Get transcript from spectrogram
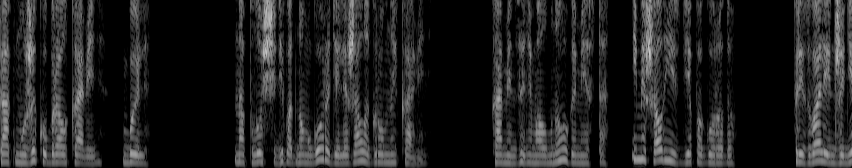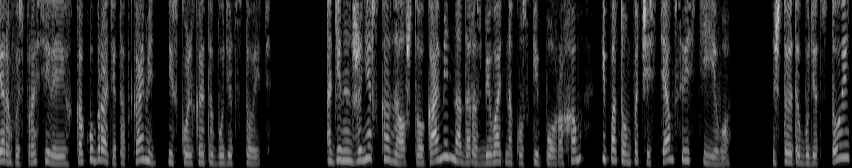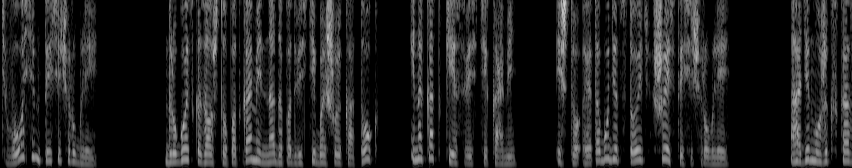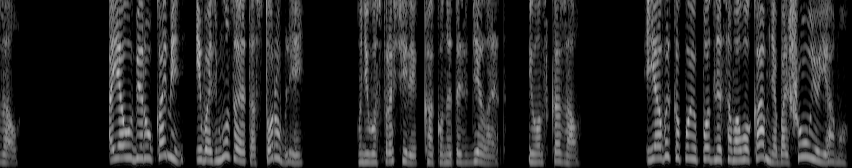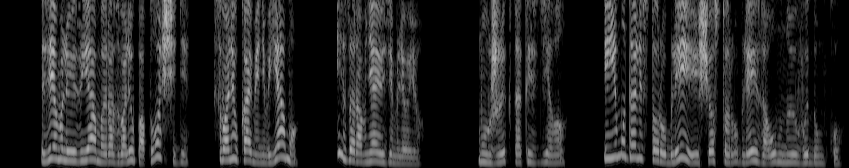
Как мужик убрал камень. Быль. На площади в одном городе лежал огромный камень. Камень занимал много места и мешал езде по городу. Призвали инженеров и спросили их, как убрать этот камень и сколько это будет стоить. Один инженер сказал, что камень надо разбивать на куски порохом и потом по частям свести его, и что это будет стоить восемь тысяч рублей. Другой сказал, что под камень надо подвести большой каток и на катке свести камень, и что это будет стоить шесть тысяч рублей. А один мужик сказал, «А я уберу камень и возьму за это сто рублей». У него спросили, как он это сделает, и он сказал, «Я выкопаю подле самого камня большую яму, землю из ямы развалю по площади, свалю камень в яму и заровняю землею». Мужик так и сделал, и ему дали сто рублей и еще сто рублей за умную выдумку.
